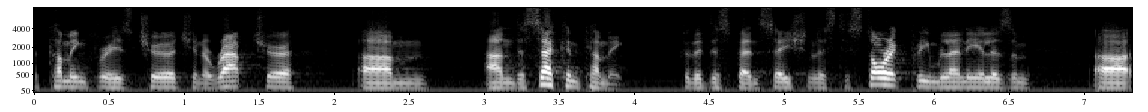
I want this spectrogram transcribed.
a coming for his church in a rapture, um, and a second coming for the dispensationalist. Historic premillennialism uh,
